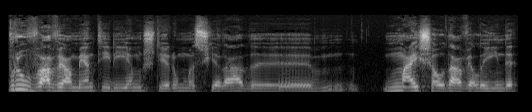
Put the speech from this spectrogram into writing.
provavelmente iríamos ter uma sociedade mais saudável ainda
